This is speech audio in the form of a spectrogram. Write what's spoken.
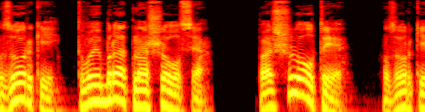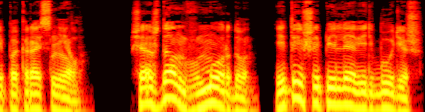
«Зоркий, твой брат нашелся». «Пошел ты!» — Зоркий покраснел. «Ща ждам в морду, и ты шепелявить будешь.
